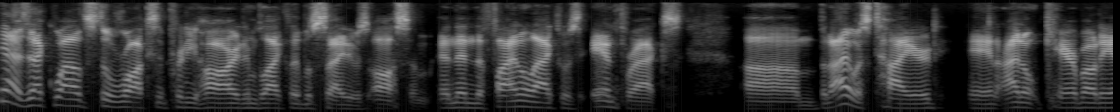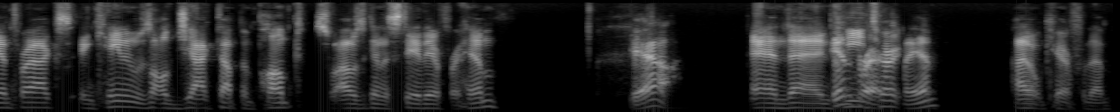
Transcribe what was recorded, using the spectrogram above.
yeah, Zakk Wylde still rocks it pretty hard, and Black Label Society it was awesome. And then the final act was Anthrax. Um, but I was tired, and I don't care about Anthrax. And Kanan was all jacked up and pumped, so I was going to stay there for him. Yeah. And then he Anthrax, turned. man. I don't care for them.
